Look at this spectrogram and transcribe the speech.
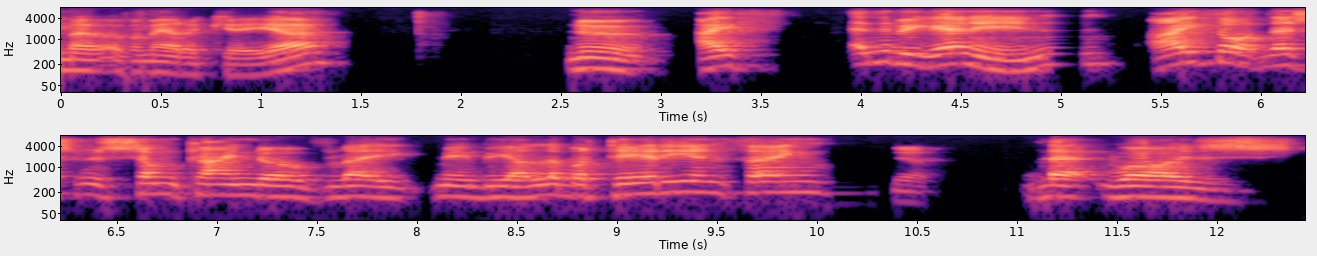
out of America, yeah? No, I, in the beginning, I thought this was some kind of like maybe a libertarian thing. That was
